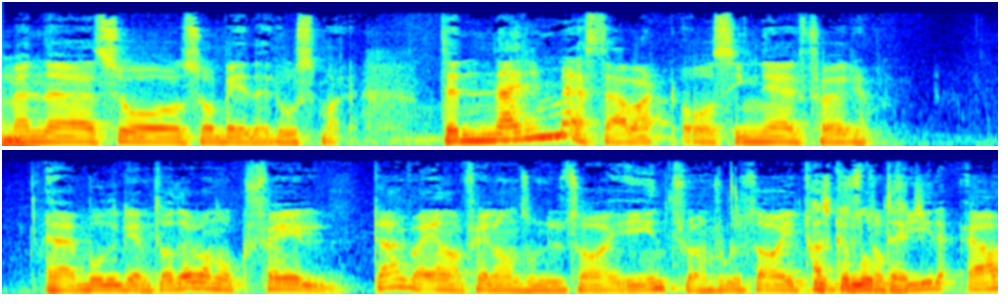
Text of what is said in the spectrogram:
Men eh, så, så ble det Rosenborg. Det nærmeste jeg har vært å signere for eh, Bodø-Glimt, og det var nok feil Der var en av feilene som du sa i introen, for du sa i Jeg skal notere. 2004. Ja.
